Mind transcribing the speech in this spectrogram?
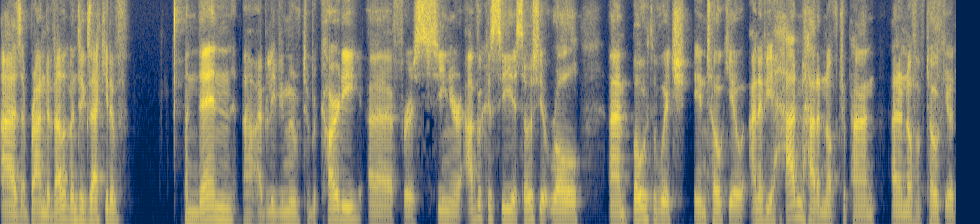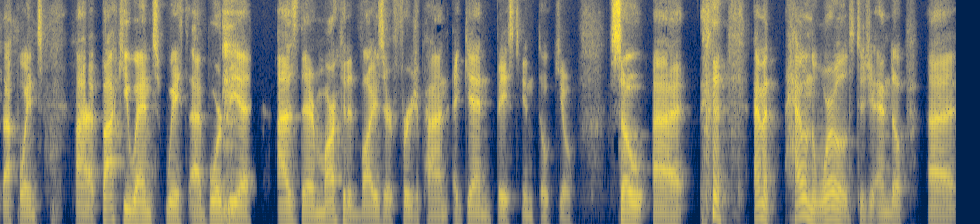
as a brand development executive. And then uh, I believe you moved to Bacardi uh, for a senior advocacy associate role, um, both of which in Tokyo. And if you hadn't had enough Japan and enough of Tokyo at that point, uh, back you went with uh, Bord Bia as their market advisor for Japan, again based in Tokyo. So, uh, Emmett, how in the world did you end up uh,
